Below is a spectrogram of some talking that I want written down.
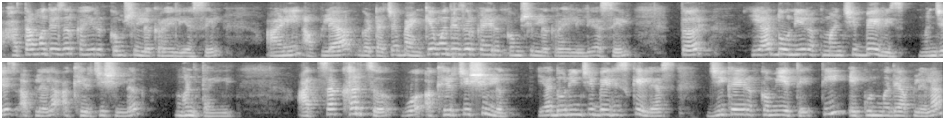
हातामध्ये जर काही रक्कम शिल्लक राहिली असेल आणि आपल्या गटाच्या बँकेमध्ये जर काही रक्कम शिल्लक राहिलेली असेल तर या दोन्ही रकमांची बेरीज म्हणजेच आपल्याला अखेरची शिल्लक म्हणता येईल. आजचा खर्च व अखेरची शिल्लक या दोन्हींची बेरीज केल्यास जी काही रक्कम येते ती एकूणमध्ये आपल्याला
